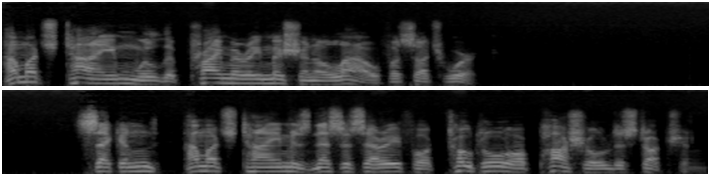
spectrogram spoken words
How much time will the primary mission allow for such work? Second, how much time is necessary for total or partial destruction?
